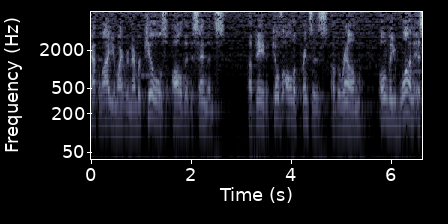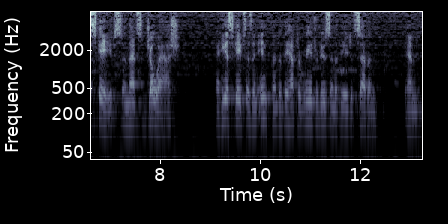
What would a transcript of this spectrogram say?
Athaliah, you might remember, kills all the descendants of David, kills all the princes of the realm. Only one escapes, and that's Joash. And he escapes as an infant, and they have to reintroduce him at the age of seven and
